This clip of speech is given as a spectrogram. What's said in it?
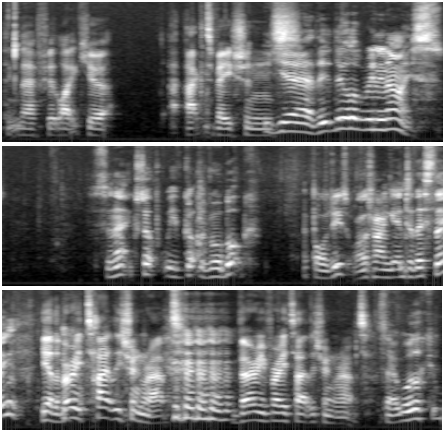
I think they're for like your activations. Yeah, they, they all look really nice. So next up, we've got the rule book. Apologies, I'll try and get into this thing. Yeah, they're very tightly shrink wrapped. very, very tightly shrink wrapped. So we'll look we'll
